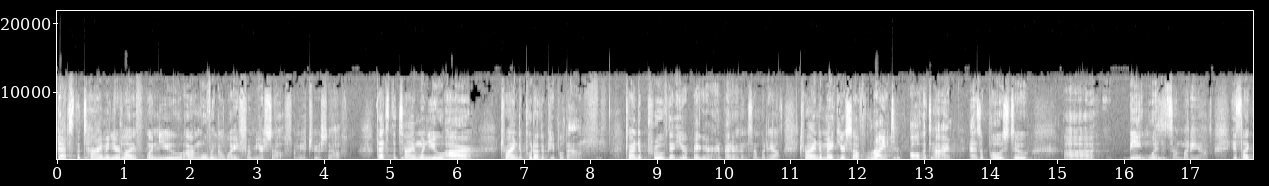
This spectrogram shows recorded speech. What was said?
that's the time in your life when you are moving away from yourself, from your true self. That's the time when you are trying to put other people down trying to prove that you're bigger and better than somebody else, trying to make yourself right all the time, as opposed to uh, being with somebody else. It's like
